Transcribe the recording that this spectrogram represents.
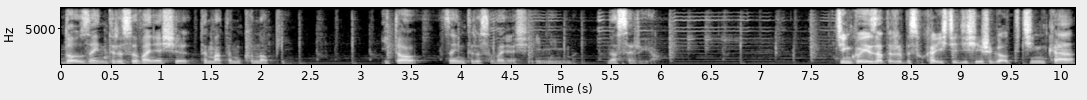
do zainteresowania się tematem konopi. I to zainteresowania się nim na serio. Dziękuję za to, że wysłuchaliście dzisiejszego odcinka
